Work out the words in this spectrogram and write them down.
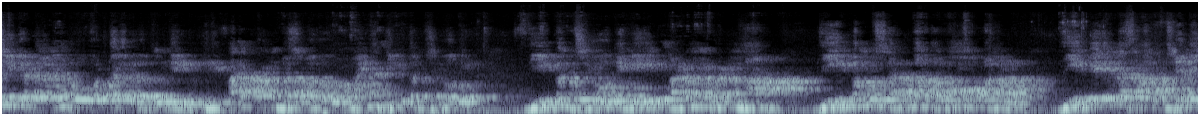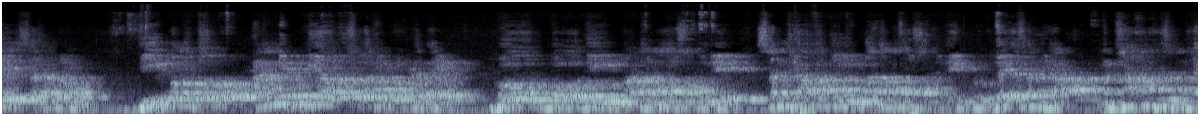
చీకట్లను పోగొట్టగలుగుతుంది. ఇది పరబ్రహ్మ స్వరూపమైన దీప జ్యోతి. దీప జ్యోతి పరమ బ్రహ్మ. దీపం సర్వతమో ఫలం దీపేన సాధ్యతే సర్వం. దీపంతో అన్ని పుణ్యాలు సాధింపబడతాయి గో గో దీప నమోస్తుతే. సంధ్యా దీప నమోస్తుతే. ఇప్పుడు ఉదయ సంధ్య మధ్యాహ్న సంధ్య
